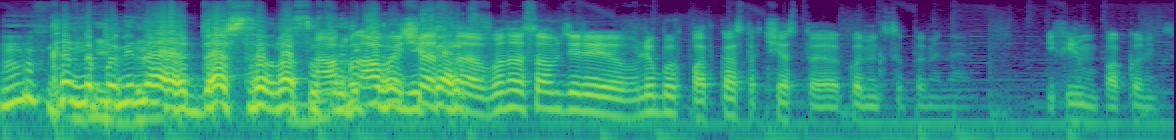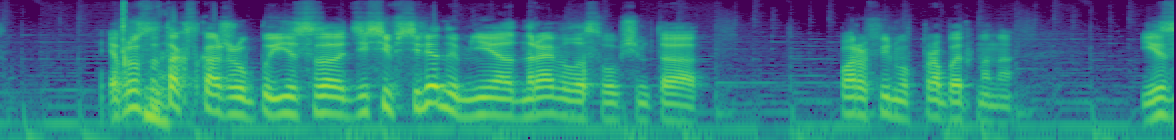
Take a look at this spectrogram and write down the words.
Напоминает, да, что у нас тут А, а Electronic часто, Arts. мы на самом деле в любых подкастах часто комиксы упоминаем. И фильмы по комиксам. Я просто Да. так скажу, из э, DC вселенной мне нравилось, в общем-то, пару фильмов про Бэтмена. Из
